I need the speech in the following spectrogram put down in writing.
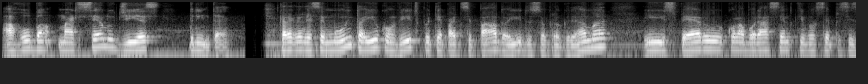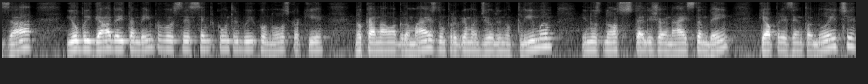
arroba Marcelo Dias 30. Quero agradecer muito aí o convite por ter participado aí do seu programa e espero colaborar sempre que você precisar. E obrigado aí também por você sempre contribuir conosco aqui no canal Agromais, no programa de Olho no Clima e nos nossos telejornais também que eu apresento à noite,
